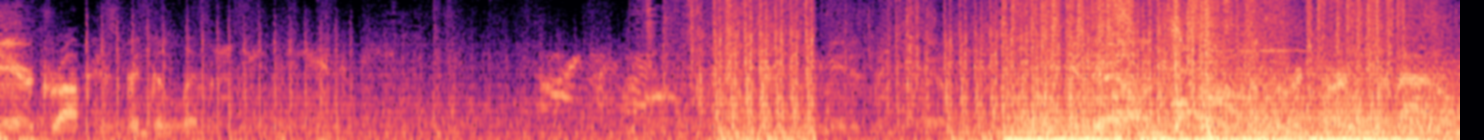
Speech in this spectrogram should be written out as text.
Airdrop has been delivered. Teammate has been killed. Get the dog tags and return to the battle.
